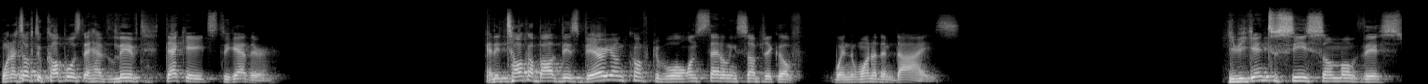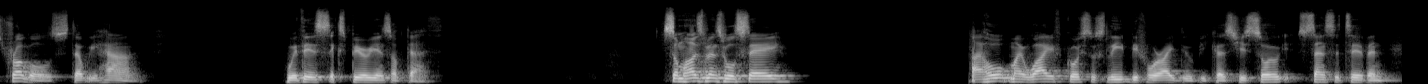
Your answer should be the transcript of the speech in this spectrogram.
When I talk to couples that have lived decades together, and they talk about this very uncomfortable, unsettling subject of when one of them dies, you begin to see some of the struggles that we have with this experience of death. Some husbands will say, I hope my wife goes to sleep before I do because she's so sensitive and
